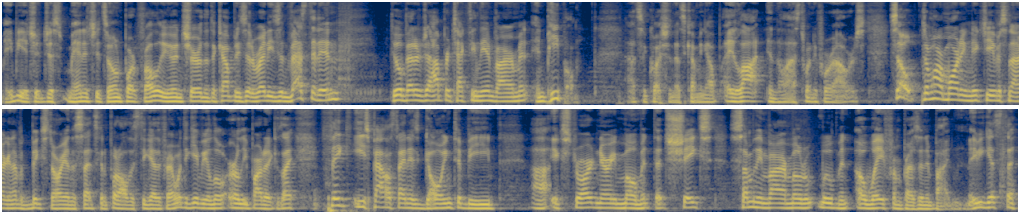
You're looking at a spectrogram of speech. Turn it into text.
maybe it should just manage its own portfolio, ensure that the companies that already is invested in do a better job protecting the environment and people. That's a question that's coming up a lot in the last 24 hours. So tomorrow morning, Nick Jeeves and I are going to have a big story on the site. It's going to put all this together for you. I want to give you a little early part of it because I think East Palestine is going to be uh, extraordinary moment that shakes some of the environmental movement away from President Biden. Maybe gets to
